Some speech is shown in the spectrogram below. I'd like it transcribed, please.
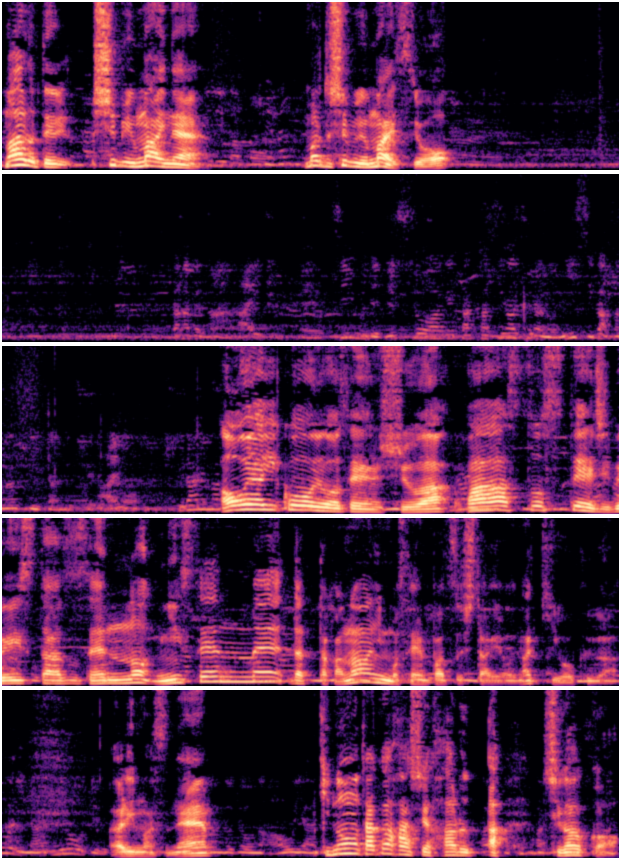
マルテ守備うまいね。マルテ守備うまいですよ。青柳紅葉選手はファーストステージベイスターズ戦の2戦目だったかなにも先発したような記憶がありますね。昨日の高橋春あ違うか。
